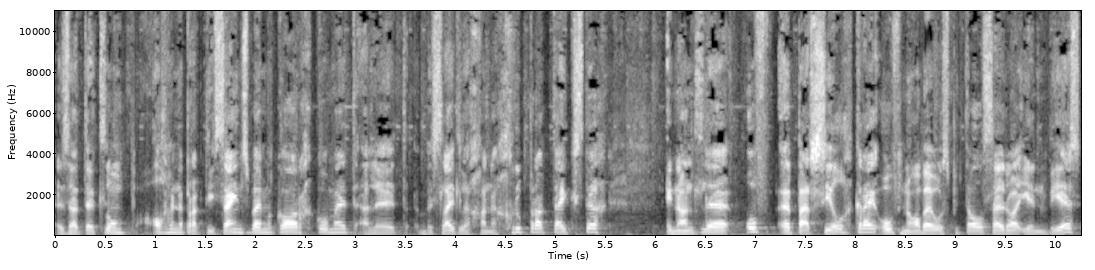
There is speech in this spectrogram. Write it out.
is dat 'n klomp algemene praktisyns bymekaar gekom het. Hulle het besluit hulle gaan 'n groep praktyk stig en dan hulle of 'n perseel gekry of naby hospitaal sou daar een wees,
